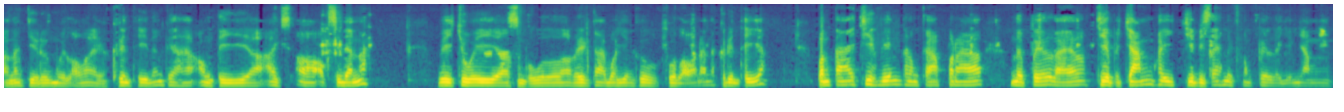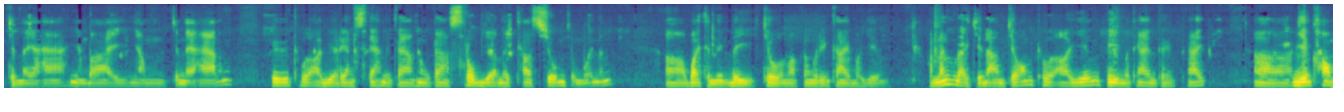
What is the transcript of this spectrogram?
អាហ្នឹងជារឿងមួយល្អហើយ green tea ហ្នឹងគេហៅ anti oxidant ណា វាជួយសម្រួលរាងកាយរបស់យើងគឺគឺល្អណាស់ណា green tea ប៉ុន្តែជៀសវាងក្នុងការប្រើនៅពេលដែល ជាប្រចាំហើយជាពិសេសនៅក្នុងពេលដែលយើងញ៉ាំចំណីអាហារញ៉ាំបាយញ៉ាំចំណីអាហារហ្នឹងគឺធ្វើឲ្យវារាំងស្ទះនៃការក្នុងការស្រូបយកនៅកាល់ស្យូមជាមួយនឹងវីតាមីន D ចូលមកក្នុងរាងកាយរបស់យើងអាហ្នឹងដែលជាដើមចមធ្វើឲ្យយើងពីមួយថ្ងៃទៅថ្ងៃយើងខំ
